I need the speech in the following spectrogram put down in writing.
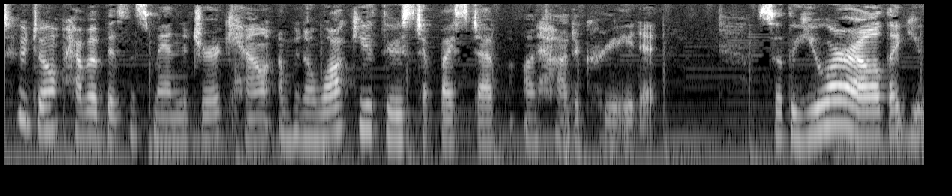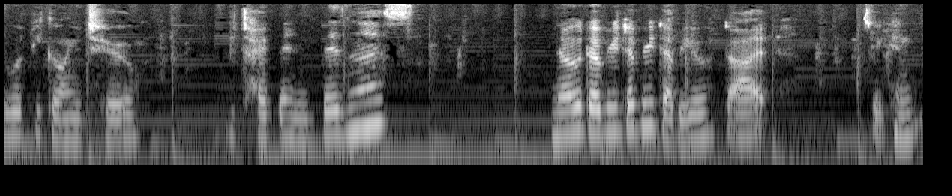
who don't have a business manager account, I'm going to walk you through step by step on how to create it. So the URL that you would be going to, you type in business, no www dot, so you can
